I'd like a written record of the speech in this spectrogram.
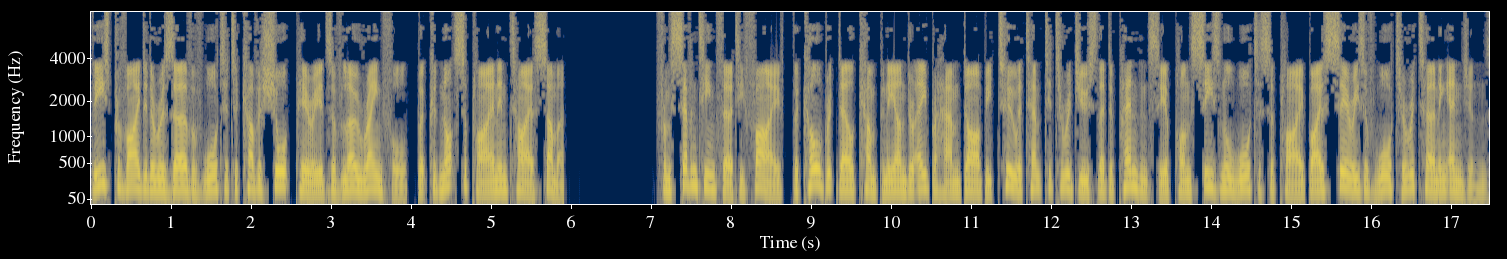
These provided a reserve of water to cover short periods of low rainfall, but could not supply an entire summer. From 1735, the Coalbrookdale Company under Abraham Darby II attempted to reduce their dependency upon seasonal water supply by a series of water-returning engines.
